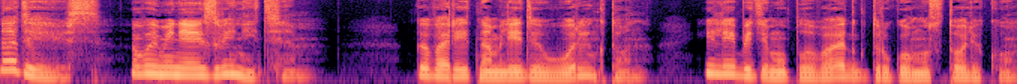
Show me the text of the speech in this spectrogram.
«Надеюсь, вы меня извините», — говорит нам леди Уоррингтон и лебедем уплывает к другому столику.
